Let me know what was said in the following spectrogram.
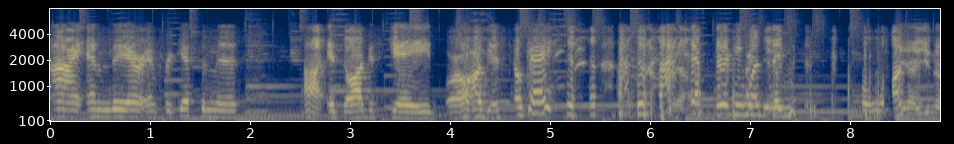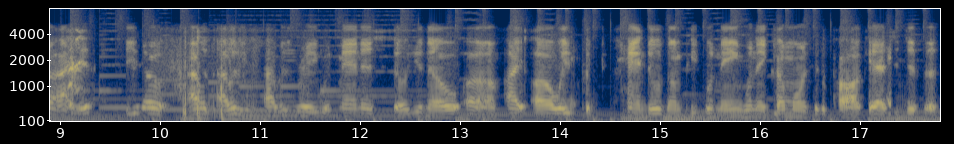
I am there, and forget the miss. Uh, it's August Jade or August, okay? I have 31 say miss. Yeah, you know, I, it, you know, I was, I was, I was raised with manners, so you know, um, I always put handles on people's name when they come onto the podcast. It's just a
